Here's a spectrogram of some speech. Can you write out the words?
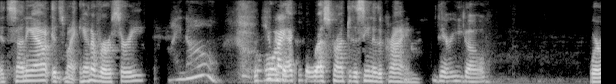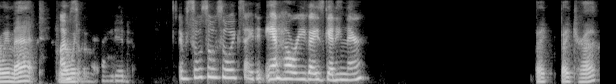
It's sunny out. It's my anniversary. I know. We're going guys, back to the restaurant to the scene of the crime. There you go. Where we met. Where I'm we so met. excited. I'm so so so excited. And how are you guys getting there? by by truck.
